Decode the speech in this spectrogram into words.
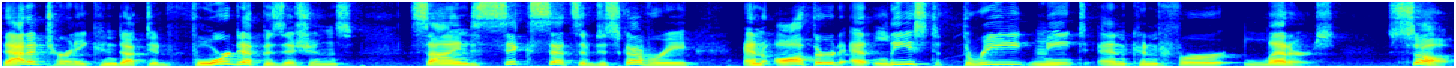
That attorney conducted four depositions, signed six sets of discovery, and authored at least three meet and confer letters. So,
